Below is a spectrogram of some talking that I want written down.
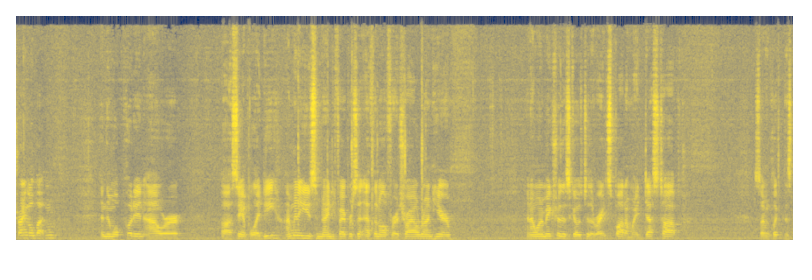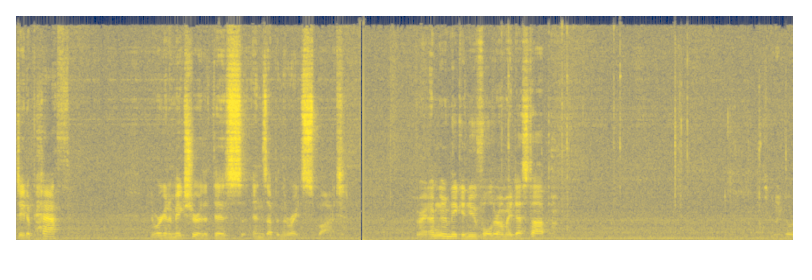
triangle button, and then we'll put in our uh, sample ID. I'm going to use some 95% ethanol for a trial run here. And I want to make sure this goes to the right spot on my desktop. So I'm going to click this data path. And we're going to make sure that this ends up in the right spot. All right, I'm going to make a new folder on my desktop. So I'm going to go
